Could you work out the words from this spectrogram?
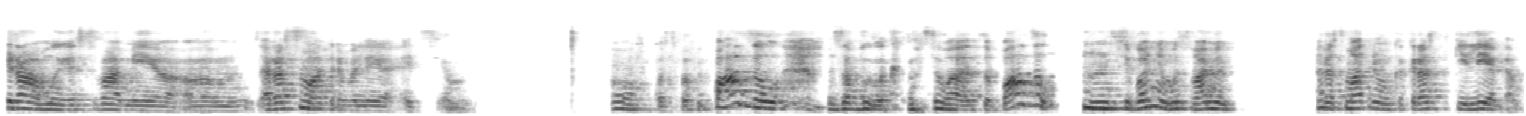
Вчера мы с вами э, рассматривали эти о, господи, пазл, забыла, как называется пазл. Сегодня мы с вами рассматриваем как раз-таки лего.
